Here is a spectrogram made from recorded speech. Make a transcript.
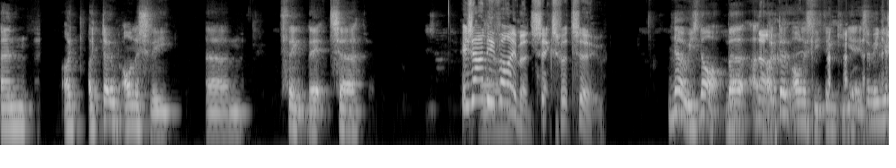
and I I don't honestly um, think that. Uh, is Andy um, Weimann six foot two? no, he's not. But No. I, I don't honestly think he is. I mean, you're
